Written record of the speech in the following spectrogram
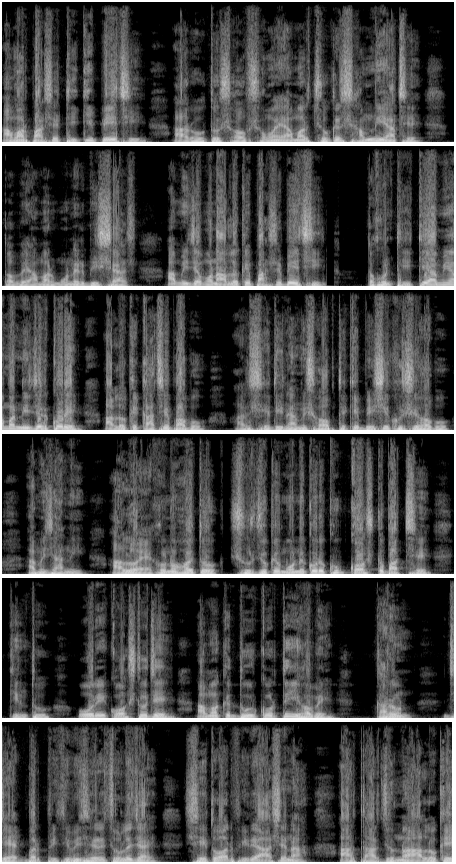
আমার পাশে ঠিকই পেয়েছি। আর ও তো সব সময় আমার চোখের সামনেই আছে। তবে আমার মনের বিশ্বাস, আমি যেমন আলোকে পাশে পেয়েছি, তখন ঠিকই আমি আমার নিজের করে আলোকে কাছে পাবো। আর সেদিন আমি সব থেকে বেশি খুশি হব। আমি জানি, আলো এখনও হয়তো সূর্যকে মনে করে খুব কষ্ট পাচ্ছে, কিন্তু ওর এই কষ্ট যে আমাকে দূর করতেই হবে। কারণ, যে একবার পৃথিবী ছেড়ে চলে যায়, সে তো আর ফিরে আসে না। আর তার জন্য আলোকে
